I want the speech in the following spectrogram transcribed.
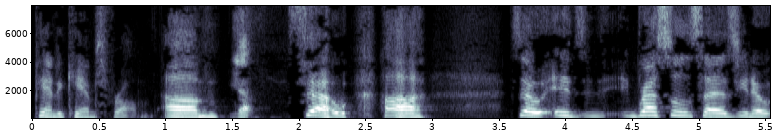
panda camps from. Um, Yeah. so, uh, so it's Russell says, you know,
